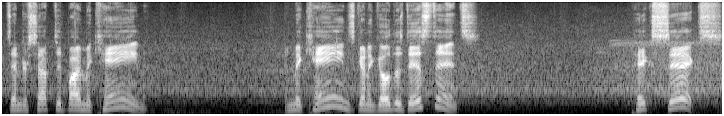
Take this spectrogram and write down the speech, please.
It's intercepted by McCain. And McCain's going to go the distance. Pick six.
